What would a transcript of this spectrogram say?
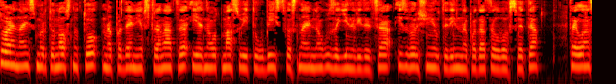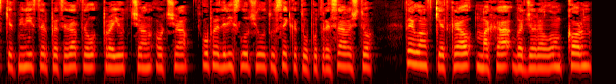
това е най-смъртоносното нападение в страната и едно от масовите убийства с най-много загинали деца, извършени от един нападател в света. Тайландският министр-председател Прают Чан Оча определи случилото се като потрясаващо. Тайландският крал Маха Ваджаралон Корн,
